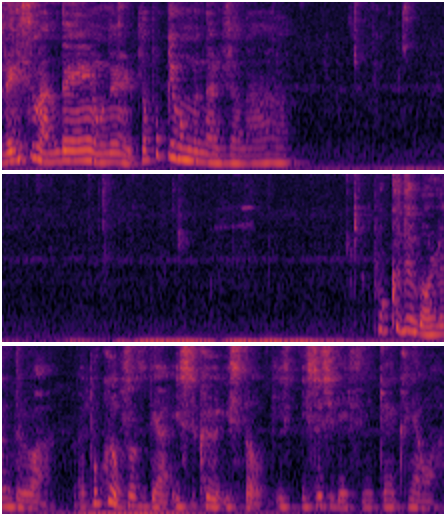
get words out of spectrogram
렉 있으면 안 돼. 오늘 떡볶이 먹는 날이잖아. 포크 들고 얼른 들어와. 포크 없어도 돼. 있, 그 있어. 있, 있으시게 있으니까 그냥 와.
